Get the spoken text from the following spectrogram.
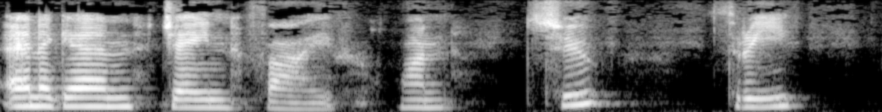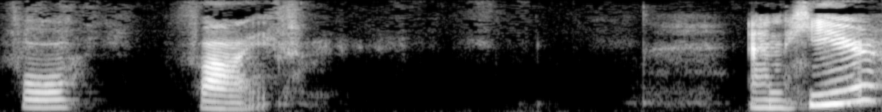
and again chain five. One two three four five. And here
